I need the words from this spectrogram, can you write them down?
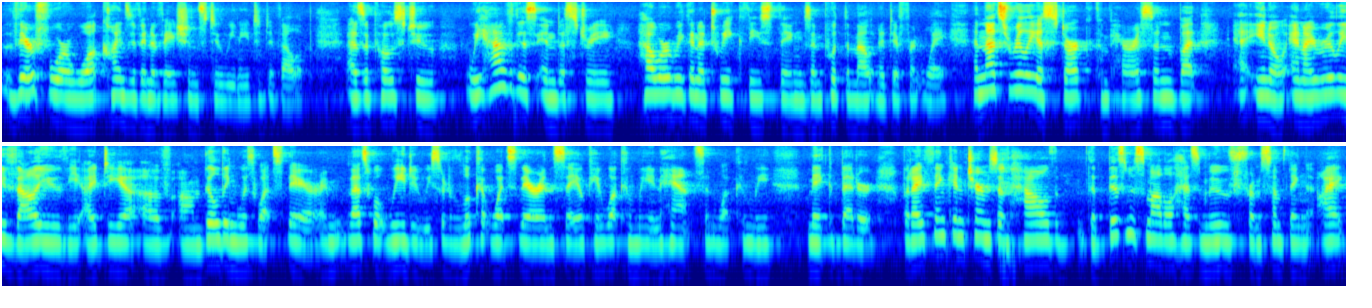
Therefore, what kinds of innovations do we need to develop? As opposed to, we have this industry, how are we going to tweak these things and put them out in a different way? And that's really a stark comparison, but you know, and I really value the idea of um, building with what's there, and that's what we do. We sort of look at what's there and say, okay, what can we enhance and what can we make better? But I think in terms of how the, the business model has moved from something I,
